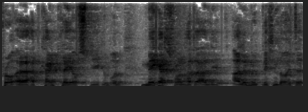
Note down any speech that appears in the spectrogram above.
Pro, äh, hat kein Playoff-Spiel gewonnen. Megatron hat er erlebt, alle möglichen Leute.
